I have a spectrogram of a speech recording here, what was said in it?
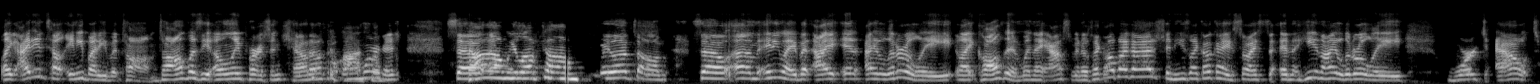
Like I didn't tell anybody but Tom. Tom was the only person. Shout out to Tom Mortgage. So Tom, um, we love Tom. We love Tom. So um anyway, but I it, I literally like called him when they asked me. And I was like, oh my gosh. And he's like, okay. So I and he and I literally worked out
